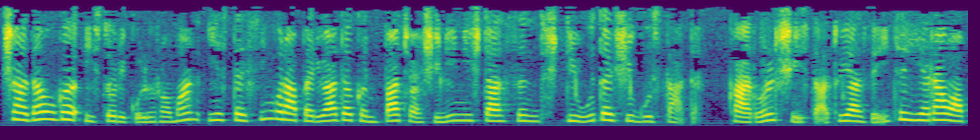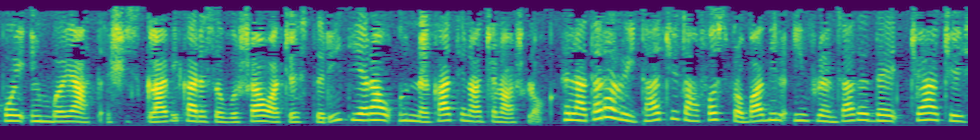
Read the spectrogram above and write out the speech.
și adaugă istoricul roman, este singura perioadă când pacea și liniștea sunt știute și gustate. Carul și statuia zeiței erau apoi îmbăiată și sclavii care săvârșeau acest rit erau înnecați în același loc. Relatarea lui Tacit a fost probabil influențată de ceea ce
